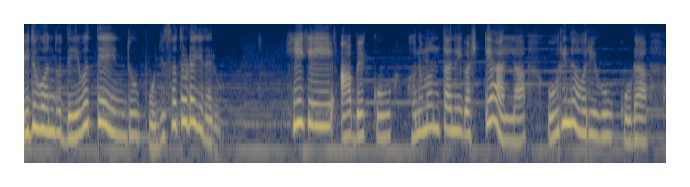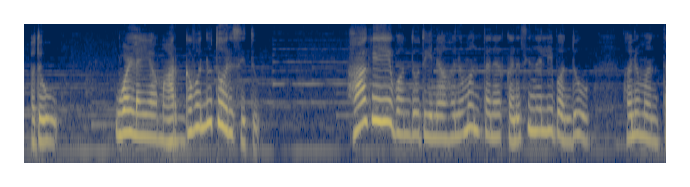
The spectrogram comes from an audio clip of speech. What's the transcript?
ಇದು ಒಂದು ದೇವತೆ ಎಂದು ಪೂಜಿಸತೊಡಗಿದರು. ಹೀಗೆಯೇ ಆ ಬೆಕ್ಕು ಹನುಮಂತನಿಗಷ್ಟೇ ಅಲ್ಲ, ಊರಿನವರಿಗೂ ಕೂಡ ಅದು ಒಳ್ಳೆಯ ಮಾರ್ಗವನ್ನು ತೋರಿಸಿತು. ಹಾಗೆಯೇ ಒಂದು ದಿನ ಹನುಮಂತನ ಕನಸಿನಲ್ಲಿ ಬಂದು, ಹನುಮಂತ,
